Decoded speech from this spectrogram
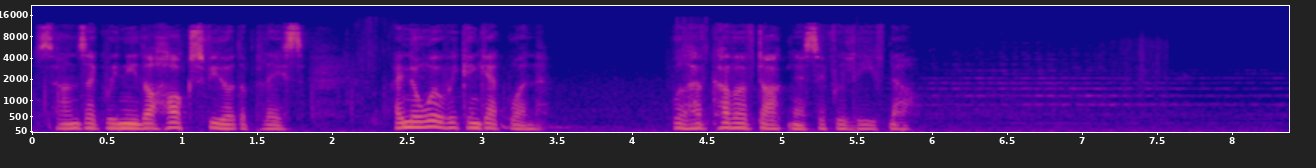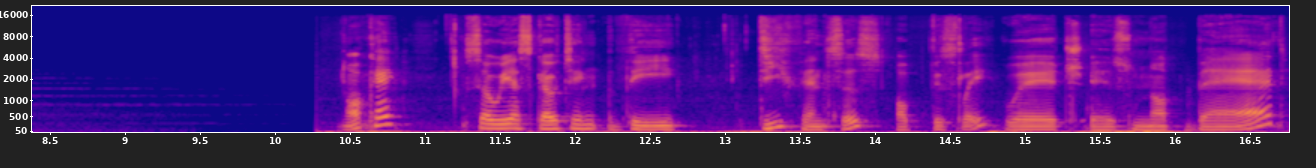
Sounds like we need a hawk's view of the place. I know where we can get one. We'll have cover of darkness if we leave now. Okay, so we are scouting the defenses, obviously, which is not bad.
